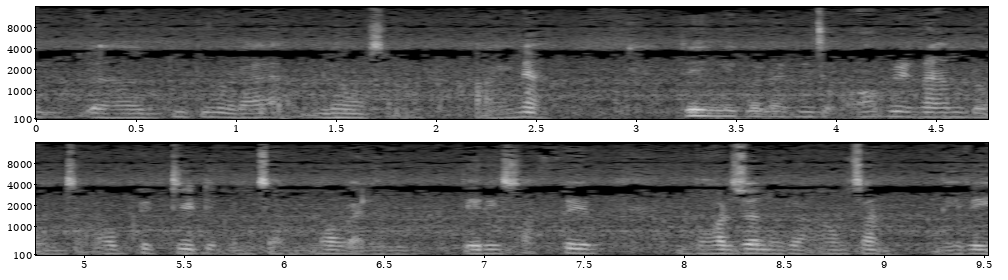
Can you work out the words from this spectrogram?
एक दुई तिनवटा ल्याउँछ होइन? त्यसले गर्दाखेरि चाहिँ अपग्रेड राम्रो हुन्छ अपग्रेडेड हुन्छ। मोबाइलहरू धेरै सफ्टवेयर भर्जनहरू आउँछन् धेरै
